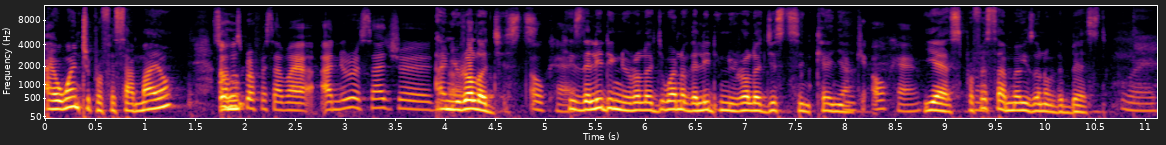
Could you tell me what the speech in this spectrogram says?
I went to Professor Amayo. So I'm who's Professor Amayo? A neurosurgeon? a neurologist. Okay. He's the leading neurologist, one of the leading neurologists in Kenya. Okay. okay. Yes, Professor Amayo is one of the best. Right.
